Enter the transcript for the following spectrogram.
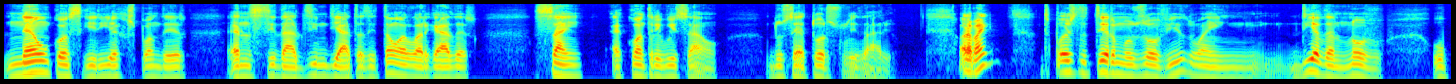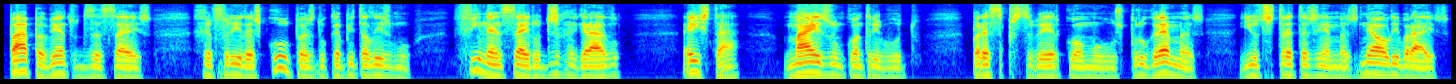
não conseguiria responder a necessidades imediatas e tão alargadas sem a contribuição do setor solidário. Ora bem, depois de termos ouvido em dia de Ano Novo o Papa Bento XVI referir as culpas do capitalismo financeiro desregrado, aí está mais um contributo para se perceber como os programas e os estratagemas neoliberais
